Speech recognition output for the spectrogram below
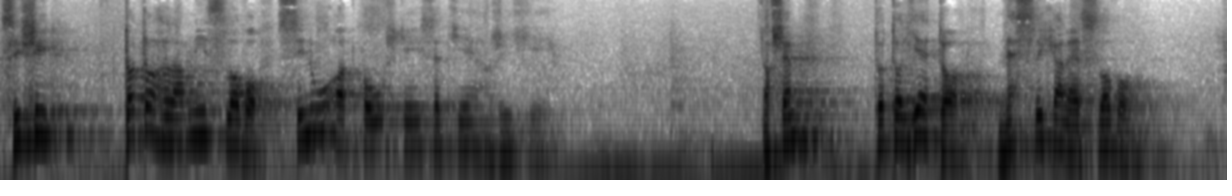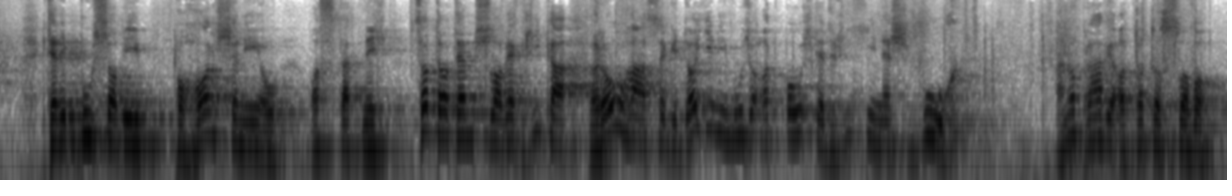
Slyší toto hlavní slovo, synu odpouštěj se ti hříchy. Ovšem, toto je to neslychané slovo, které působí pohoršení u ostatních. Co to ten člověk říká? Rouhá se, kdo jiný může odpouštět hříchy než Bůh. Ano, právě o toto slovo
